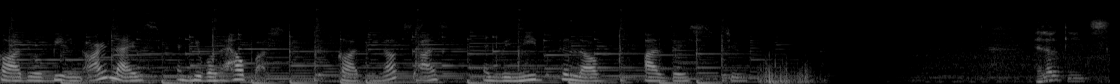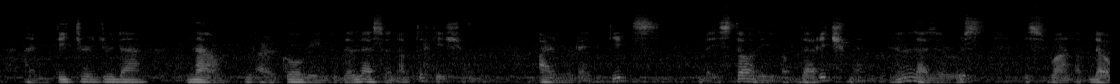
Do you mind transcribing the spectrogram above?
God will be in our lives and He will help us. God loves us, and we need to love others too. Hello kids, I'm teacher Judah. Now we are going to the lesson application. Are you ready kids? The story of the rich man and Lazarus is one of the,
